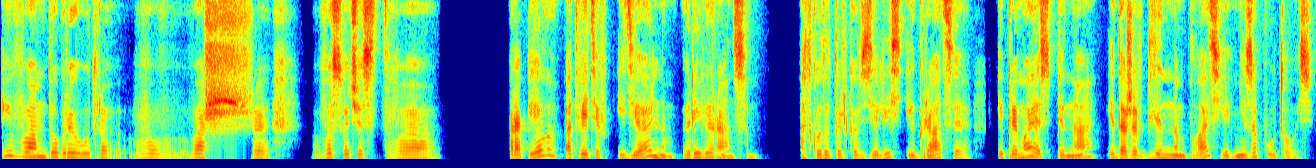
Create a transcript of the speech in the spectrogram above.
И вам доброе утро, ваше высочество. Пропела, ответив идеальным реверансом. Откуда только взялись и грация, и прямая спина, и даже в длинном платье не запуталась.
